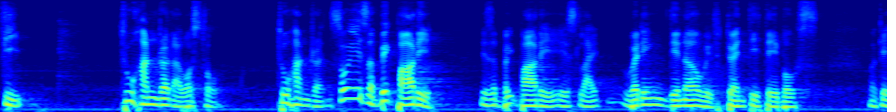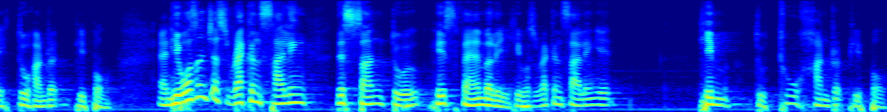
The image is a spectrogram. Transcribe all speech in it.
feed? 200, I was told. 200. So it's a big party. It's a big party. It's like wedding dinner with 20 tables. Okay, 200 people. And he wasn't just reconciling this son to his family, he was reconciling it him to 200 people,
